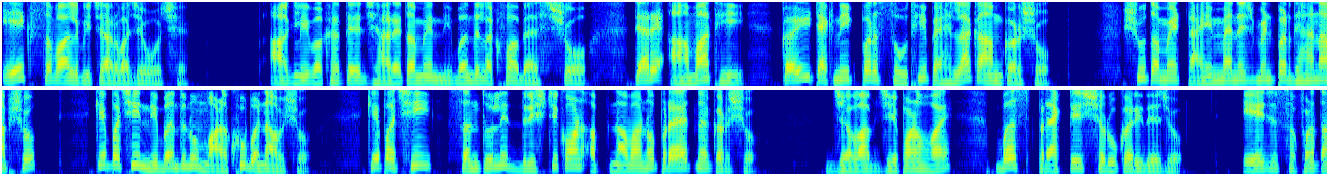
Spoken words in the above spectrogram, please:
એક સવાલ વિચારવા જેવો છે. આગલી વખતે જ્યારે તમે નિબંધ લખવા બેસશો, ત્યારે આમાંથી કઈ ટેકનિક પર સૌથી પહેલાં કામ કરશો? શું તમે ટાઈમ મેનેજમેન્ટ પર ધ્યાન આપશો? કે પછી નિબંધનું માળખું બનાવશો? કે પછી સંતુલિત દૃષ્ટિકોણ અપનાવવાનો પ્રયત્ન કરશો? જવાબ જે પણ હોય, બસ પ્રેક્ટિસ શરૂ કરી દેજો. એ જ સફળતા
